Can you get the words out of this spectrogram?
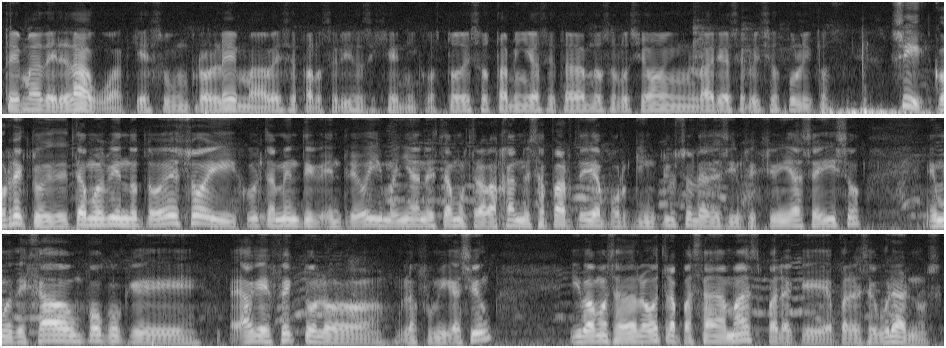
tema del agua, que es un problema a veces para los servicios higiénicos. ¿Todo eso también ya se está dando solución en el área de servicios públicos? Sí, correcto. Estamos viendo todo eso y justamente entre hoy y mañana estamos trabajando esa parte ya porque incluso la desinfección ya se hizo. Hemos dejado un poco que haga efecto la fumigación y vamos a dar otra pasada más para, que, para asegurarnos.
